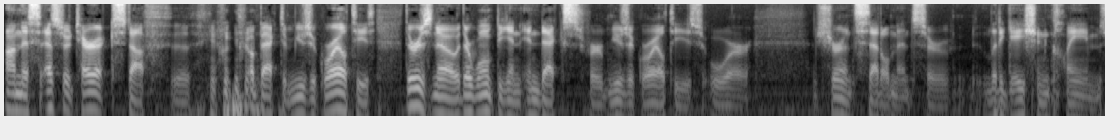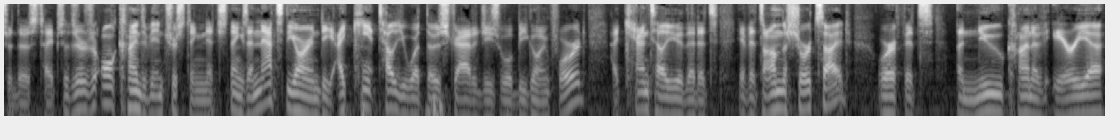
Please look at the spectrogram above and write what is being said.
On this esoteric stuff, uh, you know, go back to music royalties. There is no, there won't be an index for music royalties or insurance settlements or litigation claims or those types of there's all kinds of interesting niche things. And that's the r&d i can't tell you what those strategies will be going forward. I can tell you that it's if it's on the short side or if it's a new kind of area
